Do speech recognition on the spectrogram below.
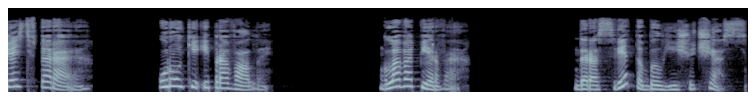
Часть вторая. Уроки и провалы. Глава первая. До рассвета был еще час.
